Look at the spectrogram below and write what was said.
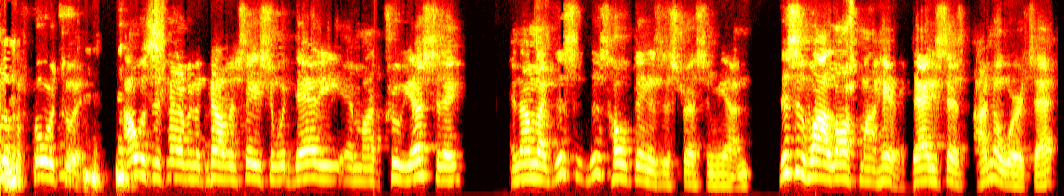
looking forward to it. I was just having a conversation with daddy and my crew yesterday. And I'm like, this is this whole thing is just stressing me out. This is why I lost my hair. Daddy says, I know where it's at.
